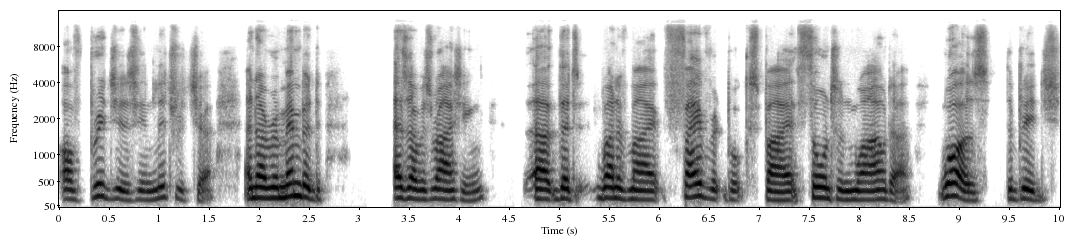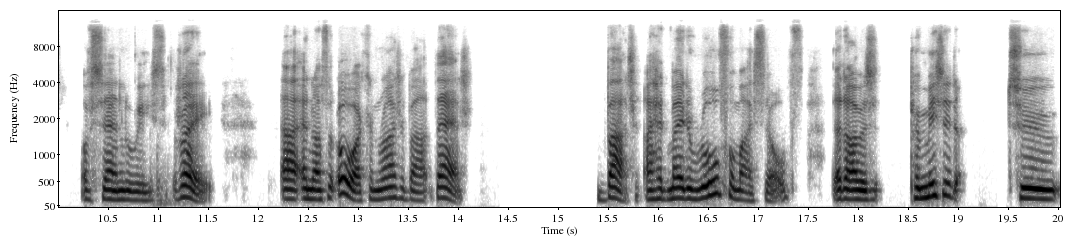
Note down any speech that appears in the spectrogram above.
of bridges in literature, and I remembered as I was writing uh, that one of my favorite books by Thornton Wilder was The Bridge of San Luis Rey. Uh, and I thought, oh, I can write about that. But I had made a rule for myself that I was permitted to,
